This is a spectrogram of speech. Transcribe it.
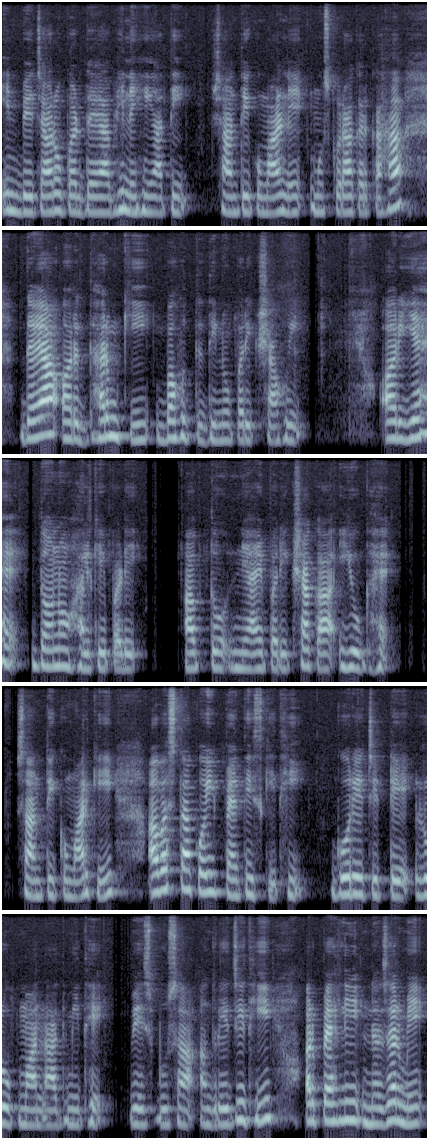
इन बेचारों पर दया भी नहीं आती। शांति कुमार ने मुस्कुराकर कहा, दया और धर्म की बहुत दिनों परीक्षा हुई और यह दोनों हल्के पड़े। अब तो न्याय परीक्षा का युग है। शांति कुमार की अवस्था कोई पैंतीस की थी। गोरे चिट्टे, रूपमान आदमी थे। वेशभूषा अंग्रेज़ी थी और पहली नज़र में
